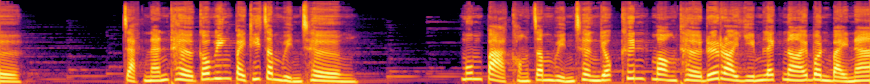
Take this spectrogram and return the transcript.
อ จากนั้นเธอก็วิ่งไปที่จำหวินเชิง มุมปากของจำหวินเชิงยกขึ้นมองเธอด้วยรอยยิ้มเล็กน้อยบนใบหน้า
